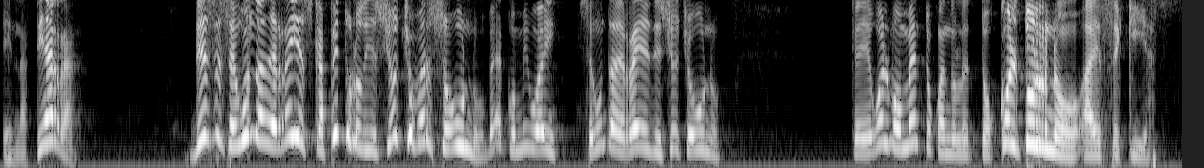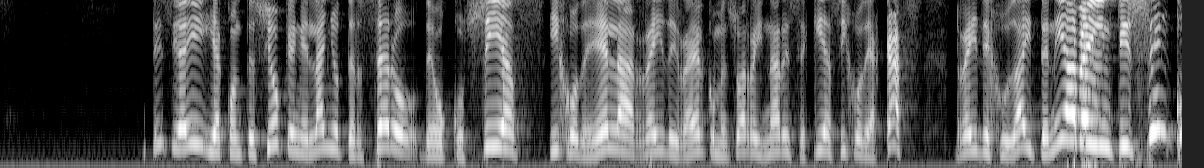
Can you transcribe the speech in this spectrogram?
en la tierra. Dice Segunda de Reyes capítulo 18 verso 1. Vea conmigo ahí. Segunda de Reyes 18 1 que llegó el momento cuando le tocó el turno a Ezequías. Dice ahí, y aconteció que en el año tercero de Ocosías, hijo de Ela, rey de Israel, comenzó a reinar Ezequías, hijo de Acaz, rey de Judá, y tenía 25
